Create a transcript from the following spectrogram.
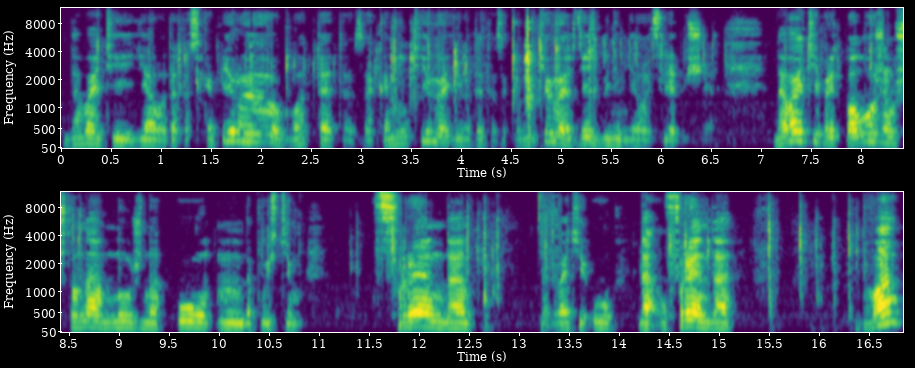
Давайте я вот это скопирую, вот это закомментирую и вот это закомментирую. А здесь будем делать следующее. Давайте предположим, что нам нужно у, допустим, френда, давайте у, да, у френда 2 а,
